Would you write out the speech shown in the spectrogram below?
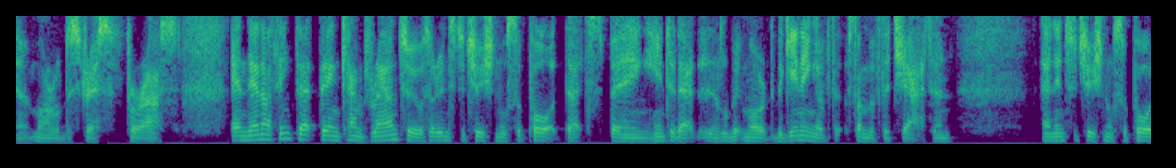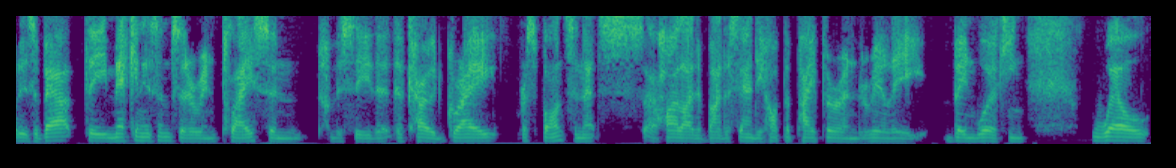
you moral distress for us, and then I think that then comes round to a sort of institutional support that's being hinted at a little bit more at the beginning of the, some of the chat, and and institutional support is about the mechanisms that are in place and obviously the, the code grey response, and that's uh, highlighted by the Sandy Hopper paper and really been working well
